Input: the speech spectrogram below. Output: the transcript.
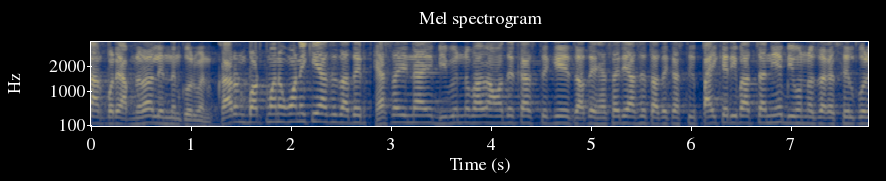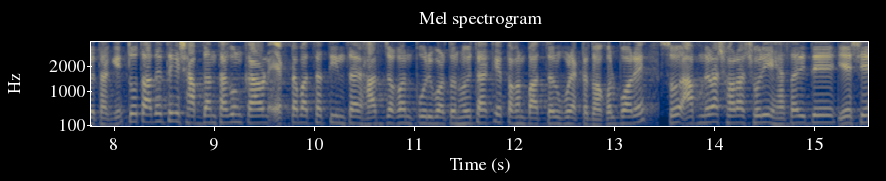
তারপরে আপনারা লেনদেন করবেন। কারণ বর্তমানে অনেকেই আছে যাদের হ্যাসারি নাই, বিভিন্নভাবে আমাদের কাছ থেকে যাদের হ্যাসারি আছে তাদের কাছ থেকে পাইকারি বাচ্চা নিয়ে বিভিন্ন জায়গায় সেল করে থাকে। তো তাদের থেকে সাবধান থাকুন, কারণ একটা বাচ্চা তিন, চার হাত যখন পরিবর্তন হয়ে থাকে, তখন বাচ্চার উপর একটা ধকল পড়ে। সো আপনারা সরাসরি হ্যাসারিতে এসে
